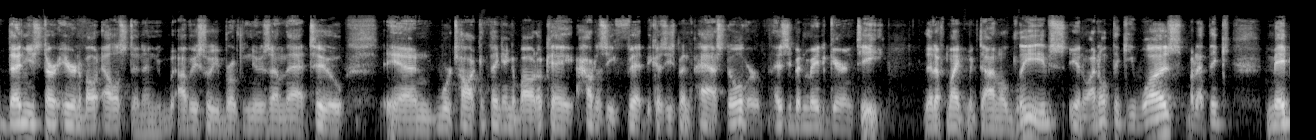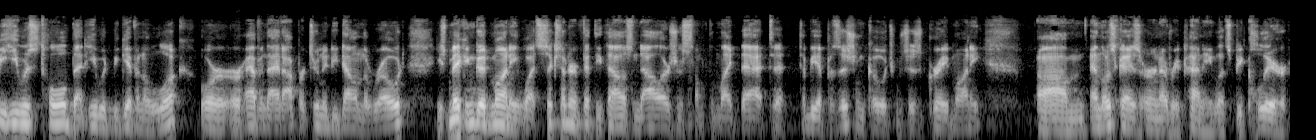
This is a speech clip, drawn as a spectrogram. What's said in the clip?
then you start hearing about Elston, and obviously you broke the news on that too. And we're talking, thinking about, okay, how does he fit? Because he's been passed over. Has he been made a guarantee that if Mike Macdonald leaves, you know, I don't think he was, but I think maybe he was told that he would be given a look or, or having that opportunity down the road. He's making good money, what six hundred fifty thousand dollars or something like that to, to be a position coach, which is great money. Um, and those guys earn every penny. Let's be clear.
